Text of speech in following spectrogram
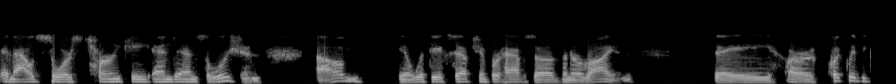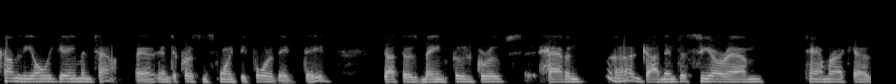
an outsourced turnkey end-to-end solution, um, you know, with the exception perhaps of an Orion, they are quickly becoming the only game in town. And, to Kristen's point before, they've they've got those main food groups, haven't uh, gotten into CRM. Tamarac has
